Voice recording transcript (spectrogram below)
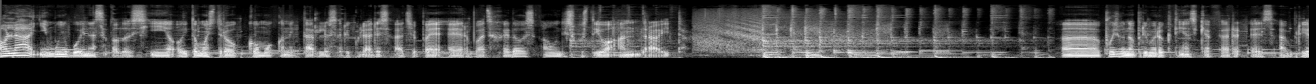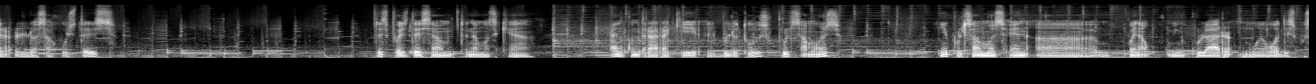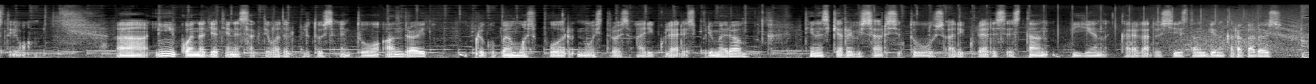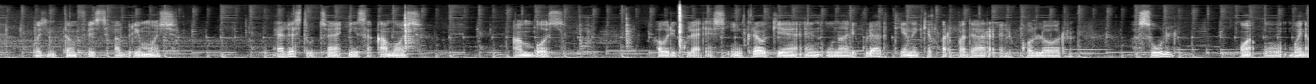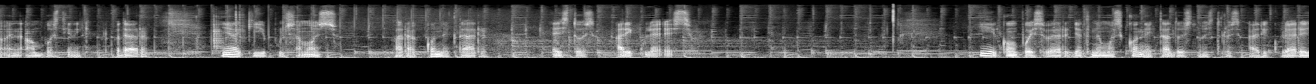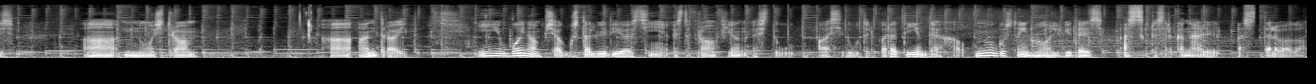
Hola y muy buenas a todos y hoy te muestro cómo conectar los auriculares HP AirPods G2 a un dispositivo Android. Ah, pues bueno, primero que tienes que hacer es abrir los ajustes. Después de eso tenemos que encontrar aquí el Bluetooth, pulsamos y pulsamos en ah, bueno, vincular nuevo dispositivo. Ah, y cuando ya tienes activado el Bluetooth en tu Android, preocupemos por nuestros auriculares. Primero tienes que revisar si tus auriculares están bien cargados. Si están bien cargados, pues entonces abrimos el estuche y sacamos ambos auriculares. Y creo que en un auricular tiene que parpadear el color azul. bueno, en ambos tiene que parpadear. Y aquí pulsamos para conectar estos auriculares. Y como puedes ver ya tenemos conectados nuestros auriculares a nuestro Android. Y bueno si os gusta el vídeo si esta información ha sido útil para ti deja un me gusta y no olvides suscribirte al canal. Hasta luego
